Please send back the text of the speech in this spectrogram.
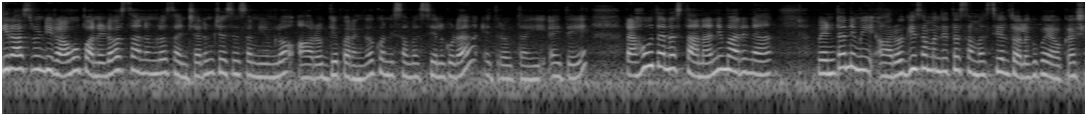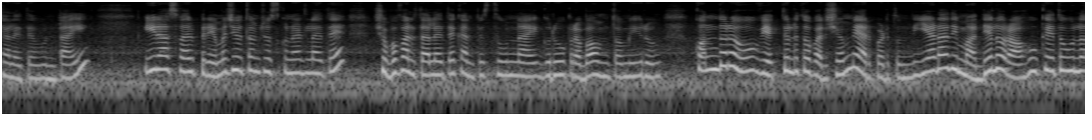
ఈ రాశి నుండి రాహు పన్నెండవ స్థానంలో సంచారం చేసే సమయంలో ఆరోగ్యపరంగా కొన్ని సమస్యలు కూడా ఎదురవుతాయి. అయితే రాహు తన స్థానాన్ని మారిన వెంటనే మీ ఆరోగ్య సంబంధిత సమస్యలు తొలగిపోయే అవకాశాలు అయితే ఉంటాయి. ఈ రాశి వారి ప్రేమ జీవితం చూసుకున్నట్లయితే శుభ ఫలితాలు అయితే కనిపిస్తూ ఉన్నాయి. గురువు ప్రభావంతో మీరు కొందరు వ్యక్తులతో పరిచయం ఏర్పడుతుంది. ఏడాది మధ్యలో రాహుకేతువుల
